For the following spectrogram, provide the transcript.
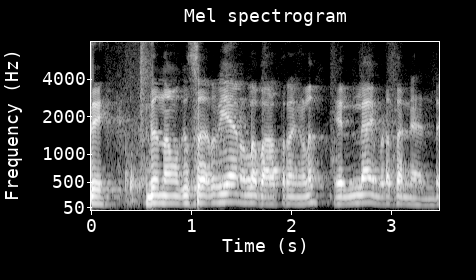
ദേ ഇത് നമുക്ക് സെർവ് ചെയ്യാനുള്ള പാത്രങ്ങൾ എല്ലാം ഇവിടെ തന്നെ ഉണ്ട്.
